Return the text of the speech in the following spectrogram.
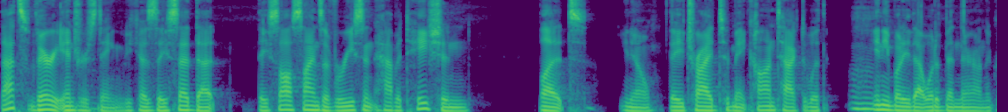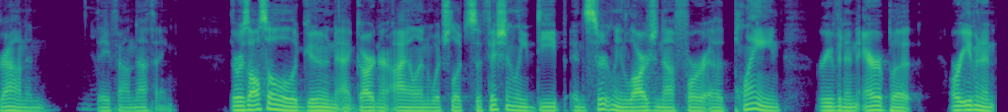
That's very interesting because they said that they saw signs of recent habitation, but you know they tried to make contact with Mhm. anybody that would have been there on the ground, and No. they found nothing. There was also a lagoon at Gardner Island, which looked sufficiently deep and certainly large enough for a plane or even an airboat or even an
